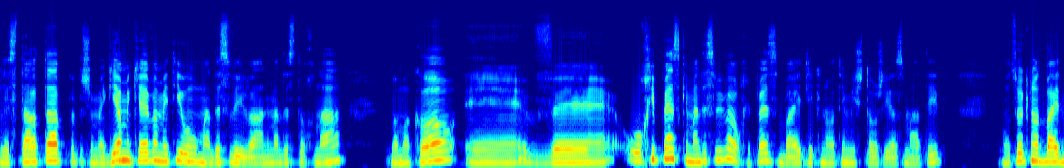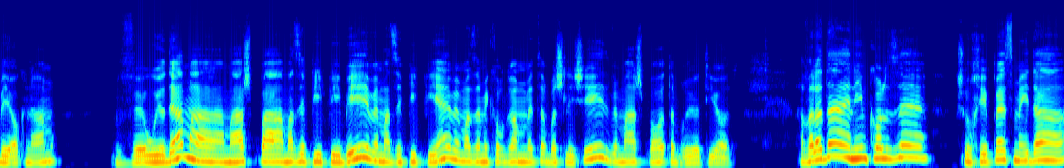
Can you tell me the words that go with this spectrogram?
לסטארט-אפ שמגיע מכאב אמיתי הוא מהנדס סביבה אני מהנדס תוכנה במקור אה, והוא חיפש כמהנדס סביבה הוא חיפש בית לקנות עם אשתו שהיא אסמטית. רצו לקנות בית ביוקנעם והוא יודע מה, מה ההשפעה מה זה PPB ומה זה PPM ומה זה מיקרוגרם בשלישית ומה ההשפעות הבריאותיות. אבל עדיין עם כל זה כשהוא חיפש מידע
